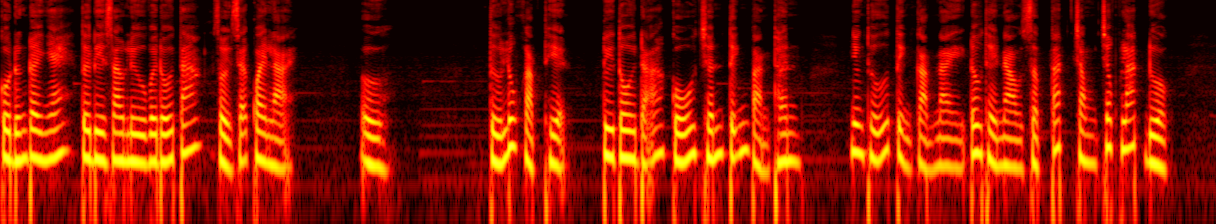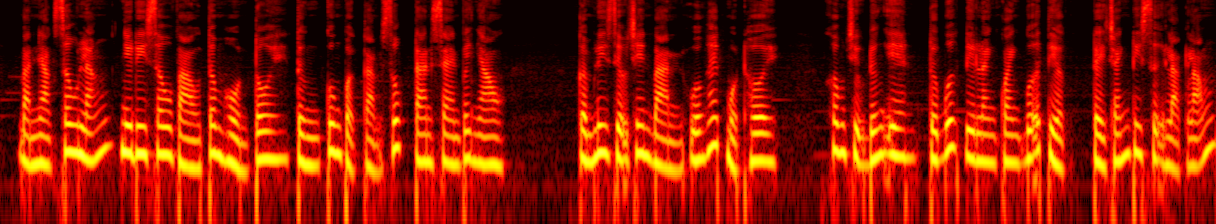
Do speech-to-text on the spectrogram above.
Cô đứng đây nhé, tôi đi giao lưu với đối tác rồi sẽ quay lại. Ừ. Từ lúc gặp Thiện, tuy tôi đã cố chấn tĩnh bản thân, nhưng thứ tình cảm này đâu thể nào dập tắt trong chốc lát được. Bản nhạc sâu lắng như đi sâu vào tâm hồn tôi từng cung bậc cảm xúc tan xen với nhau. Cầm ly rượu trên bàn uống hết một hơi. Không chịu đứng yên tôi bước đi loanh quanh bữa tiệc để tránh đi sự lạc lõng.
